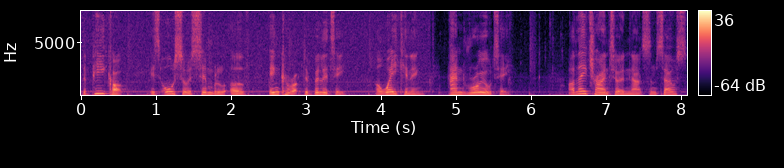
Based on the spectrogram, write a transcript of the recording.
The peacock is also a symbol of incorruptibility, awakening and royalty. Are they trying to announce themselves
